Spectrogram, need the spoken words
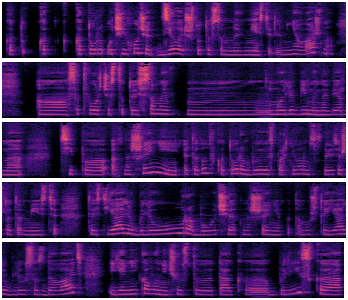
который очень хочет делать что-то со мной вместе. Для меня важно а, сотворчество, то есть самый мой любимый, наверное, тип отношений – это тот, в котором вы с партнером создаете что-то вместе. То есть я люблю рабочие отношения, потому что я люблю создавать, и я никого не чувствую так э, близко,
